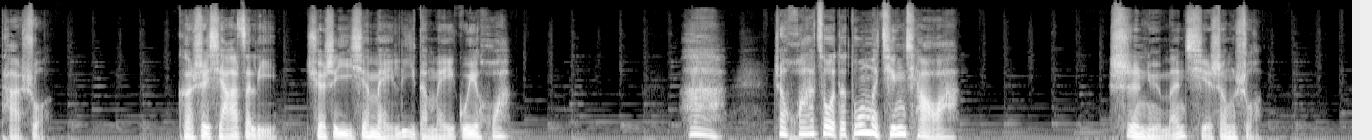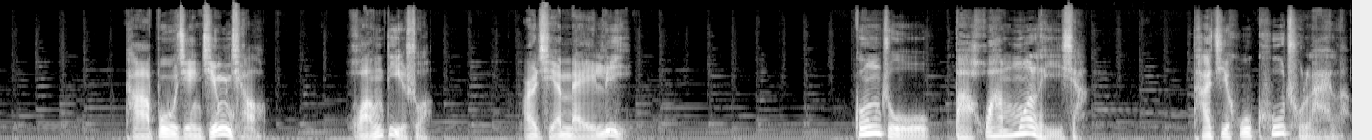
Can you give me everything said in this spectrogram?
他说。可是匣子里。却是一些美丽的玫瑰花。啊，这花做的多么精巧啊！侍女们齐声说：“它不仅精巧，皇帝说，而且美丽。”公主把花摸了一下，她几乎哭出来了。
